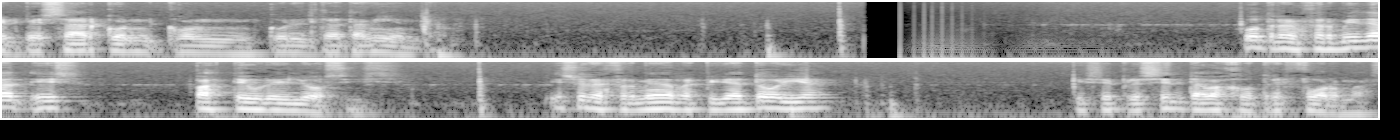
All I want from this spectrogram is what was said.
empezar con, con el tratamiento. Otra enfermedad es pasteurelosis. Es una enfermedad respiratoria que se presenta bajo tres formas.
